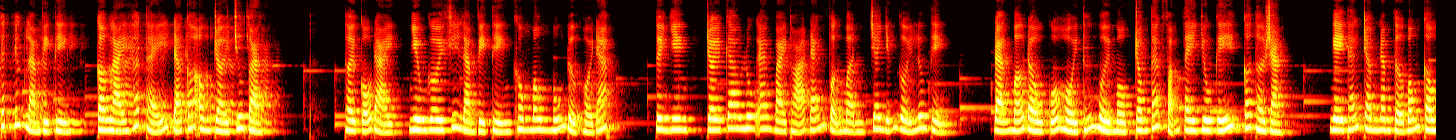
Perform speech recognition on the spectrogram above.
tích đức làm việc thiện, còn lại hết thảy đã có ông trời chu toàn. Thời cổ đại, nhiều người khi làm việc thiện không mong muốn được hồi đáp. Tuy nhiên, trời cao luôn an bài thỏa đáng vận mệnh cho những người lương thiện. Đoạn mở đầu của hồi thứ 11 trong tác phẩm Tây Du Ký có thơ rằng Ngày tháng trăm năm tựa bóng câu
